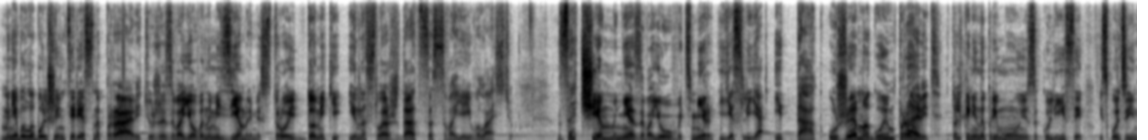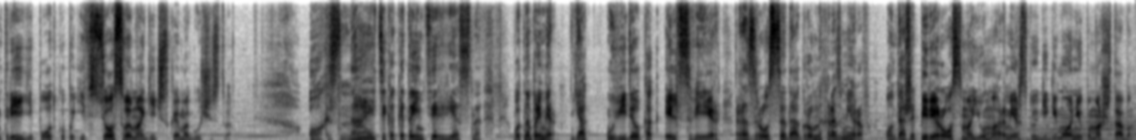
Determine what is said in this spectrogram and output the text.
Мне было больше интересно править уже завоеванными землями, строить домики и наслаждаться своей властью. Зачем мне завоевывать мир, если я и так уже могу им править? Только не напрямую, за кулисы, используя интриги, подкупы и все свое магическое могущество. Ох, знаете, как это интересно? Вот, например, я увидел, как Эльсвейр разросся до огромных размеров. Он даже перерос мою мармерскую гегемонию по масштабам.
